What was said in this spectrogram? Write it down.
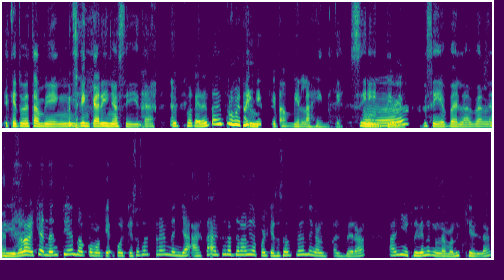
Es que tú eres también bien cariñosita. Pues, Porque eres tan introvertido. Ay, es que también la gente. Sí, de sí, es verdad, es verdad. Sí, pero es que no entiendo como que por qué se sorprenden ya a estas alturas de la vida, porque se sorprenden al, al ver a alguien escribiendo con la mano izquierda.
